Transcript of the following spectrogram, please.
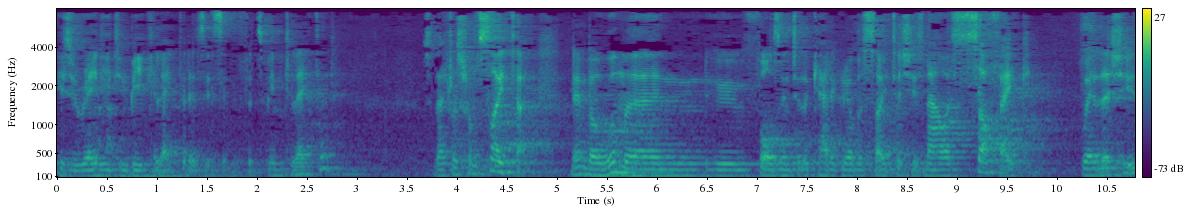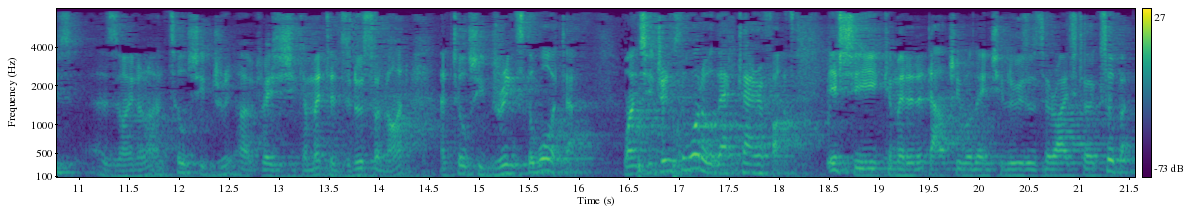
is ready to be collected as if it's been collected. So that was from Saita. Remember, a woman who falls into the category of a Saita, she's now a Sophic, whether she's a Zoin or not, until she drink, oh, whether she committed Zerus or not, until she drinks the water. Once she drinks the water, well, that clarifies. If she committed adultery, well, then she loses her rights to a ksuba.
